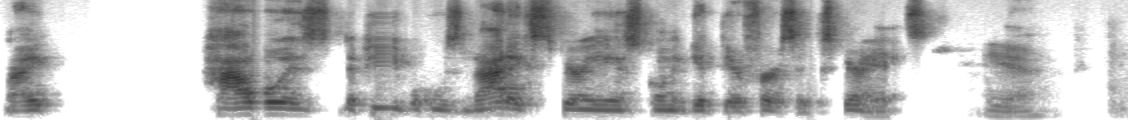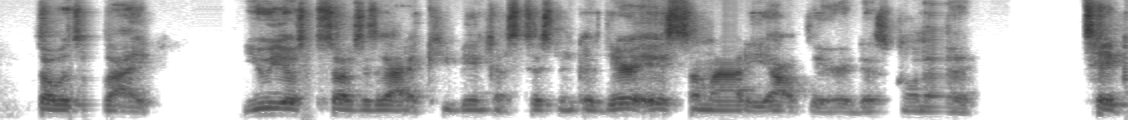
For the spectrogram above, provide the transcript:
right? How is the people who's not experienced going to get their first experience? Yeah. So it's like you yourself just got to keep being consistent because there is somebody out there that's gonna take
